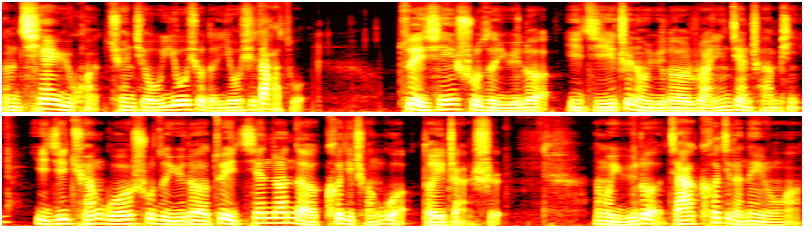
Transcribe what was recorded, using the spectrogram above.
那么，千余款全球优秀的游戏大作。最新数字娱乐以及智能娱乐软硬件产品，以及全国数字娱乐最尖端的科技成果得以展示。那么，娱乐加科技的内容啊，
